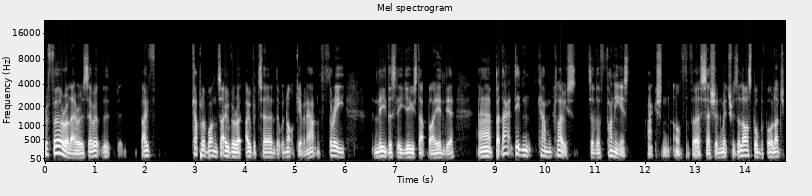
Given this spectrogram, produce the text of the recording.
referral errors. There were both couple of ones over overturned that were not given out, and three needlessly used up by India. Uh, but that didn't come close to the funniest action of the first session, which was the last ball before lunch.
